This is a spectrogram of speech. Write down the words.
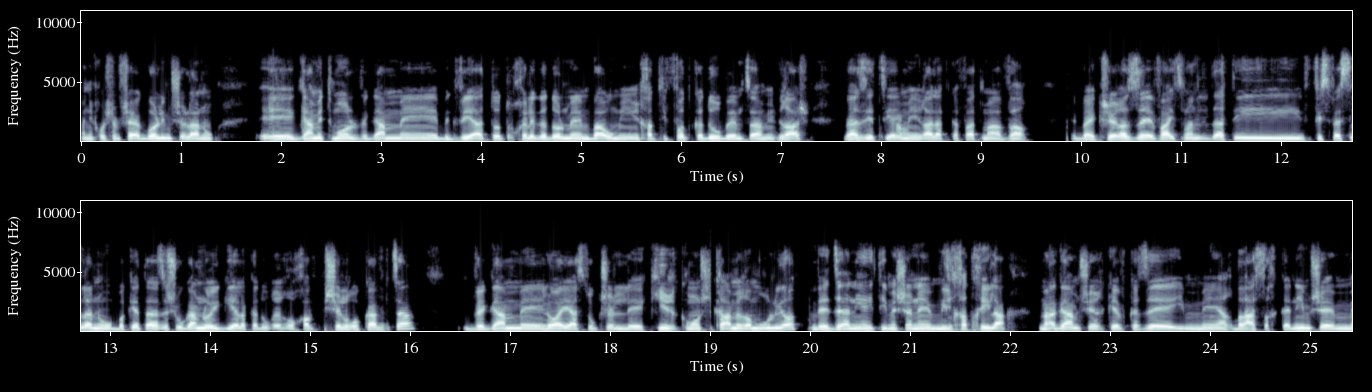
אני חושב שהגולים שלנו אה, גם אתמול וגם אה, בגביע הטוטו חלק גדול מהם באו מחטיפות כדור באמצע המגרש ואז יציאה מהירה להתקפת מעבר. בהקשר הזה וייסמן לדעתי פספס לנו בקטע הזה שהוא גם לא הגיע לכדורי רוחב של רוקאביצה וגם uh, לא היה סוג של uh, קיר כמו שקראמר אמור להיות ואת זה אני הייתי משנה מלכתחילה. מה גם שהרכב כזה עם uh, ארבעה שחקנים שהם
